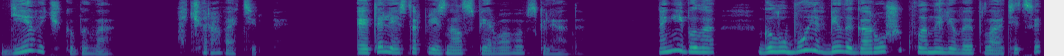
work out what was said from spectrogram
Девочка была очаровательная. Это Лестер признал с первого взгляда. На ней было голубое в белый горошек фланелевое платьице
